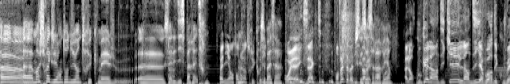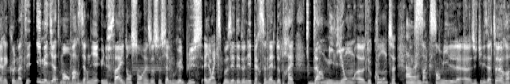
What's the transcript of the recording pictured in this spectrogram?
Euh, Euh, moi, je crois que j'ai entendu un truc, mais je- euh, ça allait disparaître. Fanny a entendu Non, un truc. C'est pas ça. Ouais, exact. En fait, ça va Parce que disparaître. ça sert à rien. Alors, Google a indiqué lundi avoir découvert et colmaté immédiatement en mars dernier une faille dans son réseau social Google+, ayant exposé des données personnelles de près d'un million euh, de comptes. ah Donc ouais. 500 000 euh, utilisateurs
